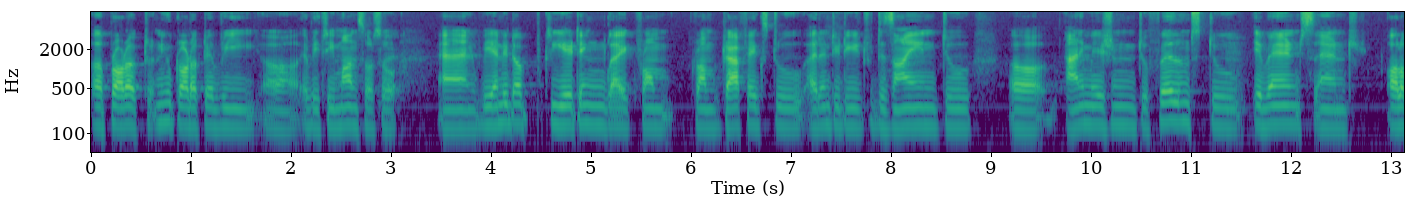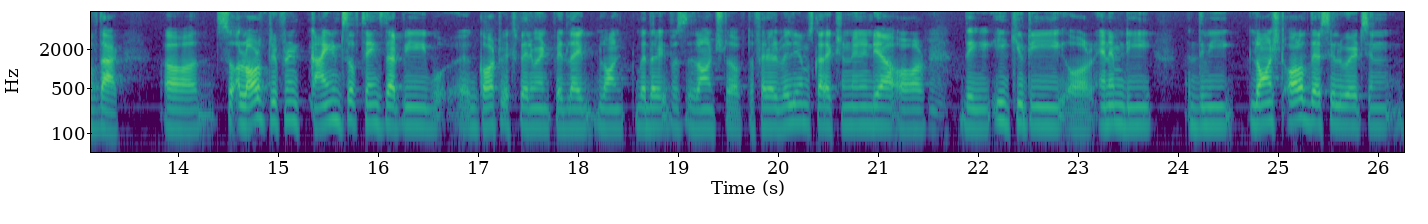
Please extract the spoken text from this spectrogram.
a product, a new product every uh, every three months or so, and we ended up creating like from from graphics to identity to design to uh, animation to films to events and all of that. Uh, so a lot of different kinds of things that we uh, got to experiment with, like launch, whether it was the launch of the Pharrell Williams collection in India or the EQT or NMD. We launched all of their silhouettes in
